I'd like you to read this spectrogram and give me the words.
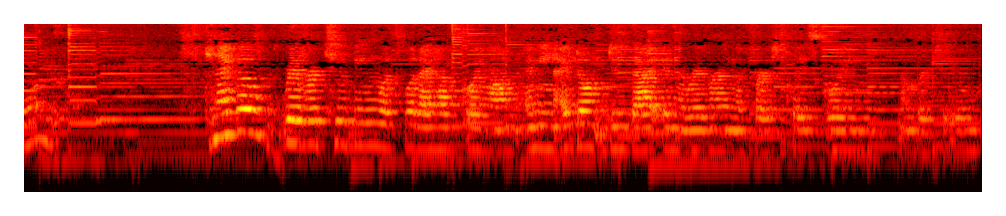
Wonderful. Can I go river tubing with what I have going on? I mean, I don't do that in the river in the first place, going number two.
